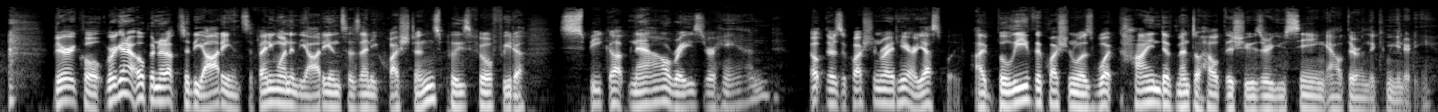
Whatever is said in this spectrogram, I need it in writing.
Very cool. We're going to open it up to the audience. If anyone in the audience has any questions, please feel free to speak up now, raise your hand. Oh, there's a question right here. Yes, please. I believe the question was what kind of mental health issues are you seeing out there in the community?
